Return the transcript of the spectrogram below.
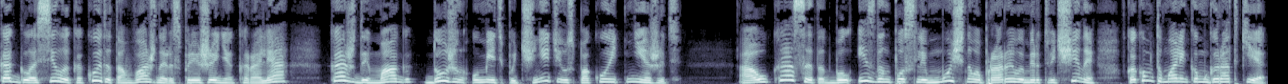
Как гласило какое-то там важное распоряжение короля, каждый маг должен уметь подчинить и успокоить нежить. А указ этот был издан после мощного прорыва мертвечины в каком-то маленьком городке,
